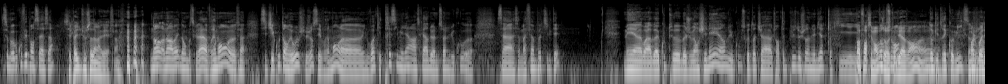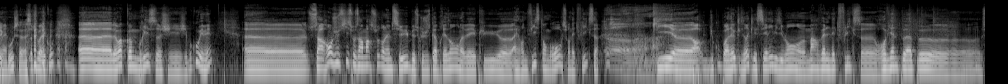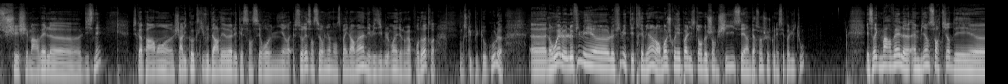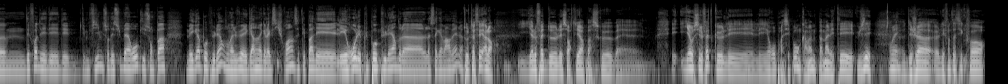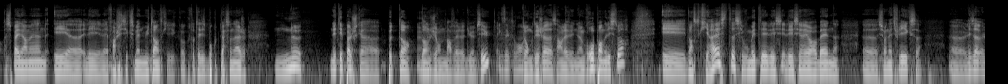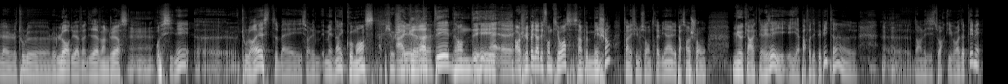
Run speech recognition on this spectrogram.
Ça m'a beaucoup fait penser à ça. C'est pas du tout ça dans la VF. hein. Non, non, ouais, non, parce que là, vraiment, euh, si tu écoutes en VO, je te jure, c'est vraiment une voix qui est très similaire à Scarlett Johansson. Du coup, euh, ça, ça m'a fait un peu tilter. Mais euh, voilà, bah écoute, bah, je vais enchaîner, hein, du coup, parce que toi, tu, as, tu auras peut-être plus de choses à me dire que toi qui, Pas forcément, vous aurez tout dit avant. euh. toi qui es très comics. Moi, hein, je bois des coups. ça- Toi, tu vois les coups. Ben moi, comme Brice, j'ai j'ai beaucoup aimé. Euh, ça rend justice aux arts martiaux dans la MCU parce que jusqu'à présent on avait vécu euh, Iron Fist en gros sur Netflix. Qui euh, alors, du coup pour l'anecdote c'est vrai que les séries visiblement Marvel Netflix reviennent peu à peu chez, chez Marvel Disney. Puisque apparemment Charlie Cox qui joue Daredevil était censé revenir serait censé revenir dans Spider-Man et visiblement il y a des rumeurs pour d'autres donc ce qui est plutôt cool euh, non ouais le, film est euh, le film était très bien alors moi je connais pas l'histoire de Shang-Chi c'est un personnage que je connaissais pas du tout Et c'est vrai que Marvel aime bien sortir des, euh, des fois des, des, des- films sur des super-héros qui sont pas méga populaires. On a le vu avec les Gardiens de la Galaxie, je crois. hein. C'était pas les, les héros les plus populaires de la, de la saga Marvel. Tout à fait. Alors, il y a le fait de les sortir parce que. Ben, il y a aussi le fait que les, les héros principaux ont quand même pas mal été usés. Ouais. Euh, déjà, euh, les Fantastic Four, Spider-Man et euh, les, la franchise X-Men mutante qui totalise beaucoup de personnages ne n'étaient pas jusqu'à peu de temps dans Mhm. le giron de Marvel du MCU. Exactement. Donc déjà, ça enlève une- un gros pan de l'histoire. Et dans ce qui reste, si vous mettez les, les séries urbaines euh, sur Netflix, euh, les, le- tout le, le lore du des Avengers Mm, mm, mm. au ciné, euh, tout le reste, bah, sur les, maintenant, ils commencent À piocher. à euh, gratter dans des... Alors je vais pas dire des fonds de tiroir, ça c'est un peu méchant. Tant les films seront très bien et les personnages seront mieux caractérisés. Et il y a parfois des pépites hein, euh, euh, dans les histoires qui vont adapter. Mais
